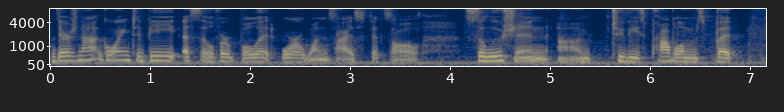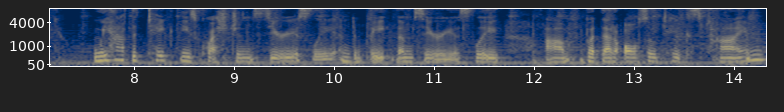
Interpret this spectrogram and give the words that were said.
there's not going to be a silver bullet or a one size fits all solution um, to these problems, but we have to take these questions seriously and debate them seriously. Um, but that also takes time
